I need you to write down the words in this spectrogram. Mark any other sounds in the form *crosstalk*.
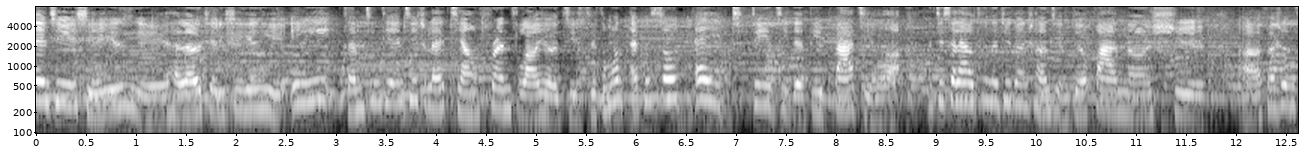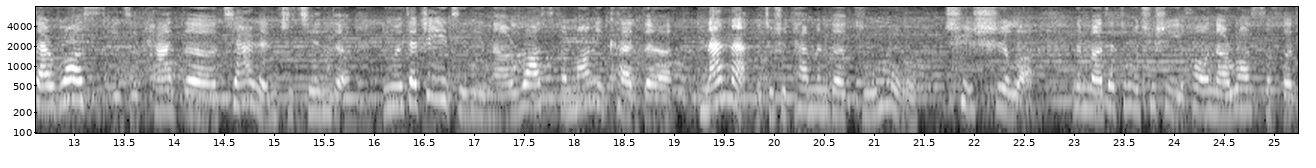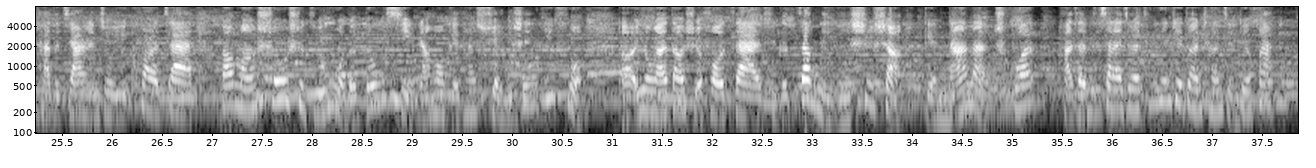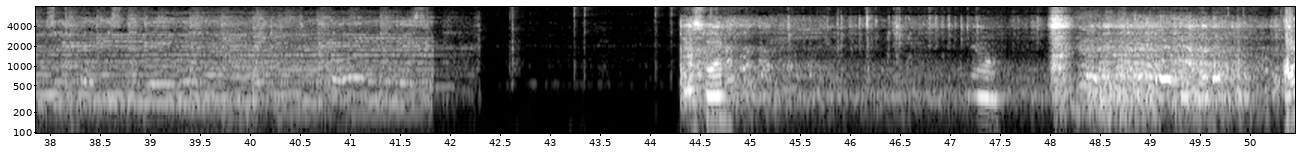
妹继续学英语，Hello，这里是英语一零一，咱们今天接着来讲《Friends 老友记》Season One Episode Eight 第一季的第八集了。那接下来要听的这段场景对话呢，是呃发生在 Ross 以及他的家人之间的，因为在这一集里呢，Ross 和 Monica 的 Nana，也就是他们的祖母去世了。那么在祖母去世以后呢，Ross 和他的家人就一块儿在帮忙收拾祖母的东西，然后给她选一身衣服，呃，用来到时候在这个葬礼仪式上给娜娜穿。好，咱们接下来就来听听这段场景对话。This one?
